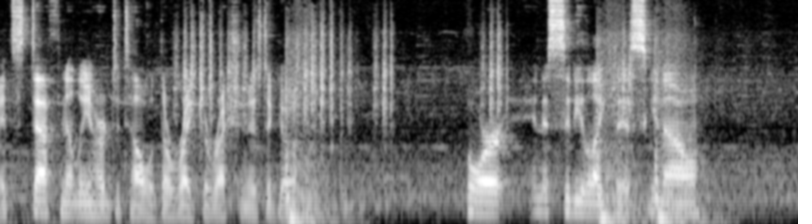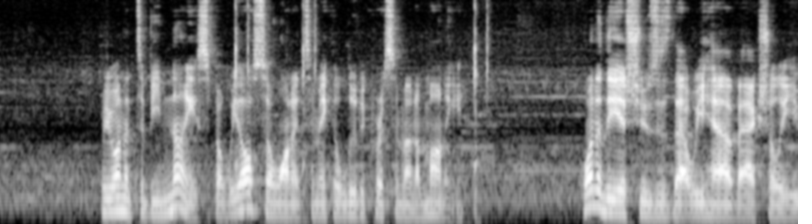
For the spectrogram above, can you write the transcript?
It's definitely hard to tell what the right direction is to go for in a city like this, you know? We want it to be nice, but we also want it to make a ludicrous amount of money. One of the issues is that we have actually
